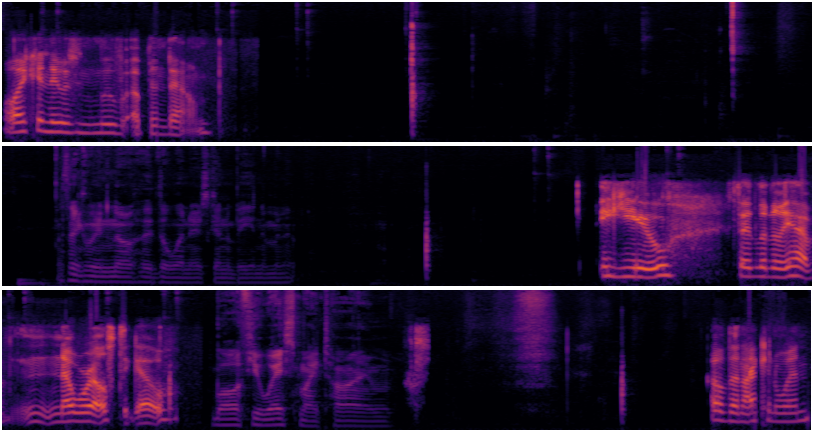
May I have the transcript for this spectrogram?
All I can do is move up and down. I think we know who the winner is going to be in a minute. You. They literally have nowhere else to go. Well, if you waste my time, Oh, then I can win.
